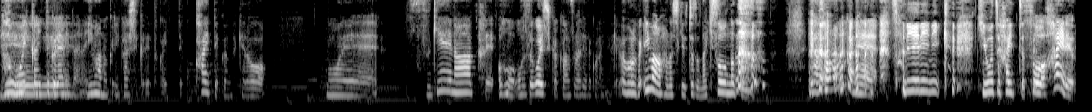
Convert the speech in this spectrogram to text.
あへーもう一回言ってくれみたいな、今の繰り返してくれとか言ってこう書いていくんだけど、もうね、すげえなーって、おもうすごいしか感想が出てこないんだけど。でもなんか今の話聞いてちょっと泣きそうになった いや、そうなんかね、サリエリに気持ち入っちゃって。そう、入る。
